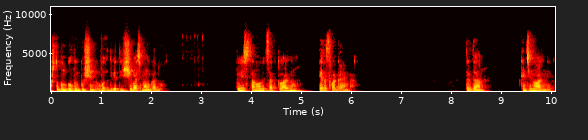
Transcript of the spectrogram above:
чтобы он был выпущен в 2008 году. То есть становится актуальным это слагаемое. Тогда континуальные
